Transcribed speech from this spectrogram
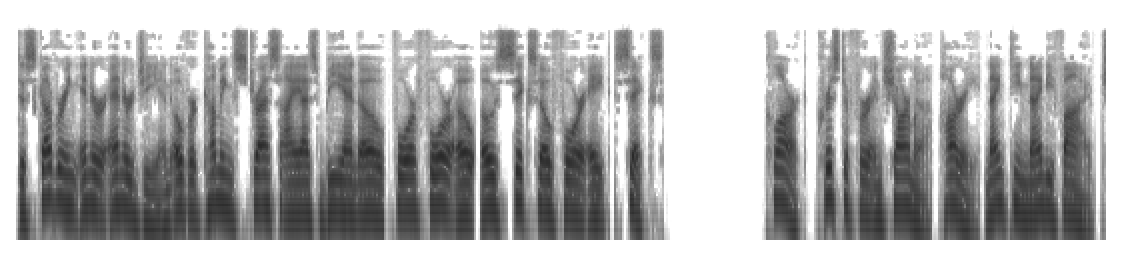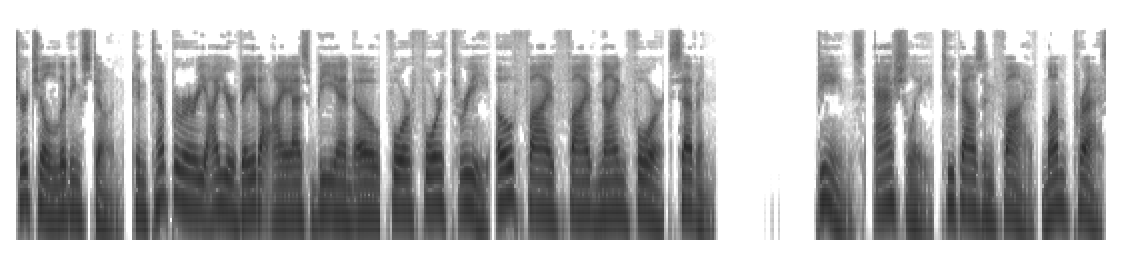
Discovering Inner Energy and Overcoming Stress ISBN 0-440-06048-6 Clark, Christopher and Sharma, Hari 1995 Churchill Livingstone, Contemporary Ayurveda ISBN 0-443-05594-7 Deans, Ashley 2005 Mum Press,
